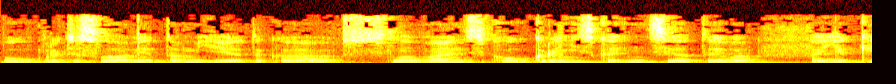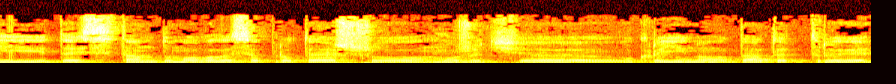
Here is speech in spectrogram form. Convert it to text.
був у Братиславі, там є така словенсько-українська ініціатива, які десь там домовилися про те, що можуть в Україну дати три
